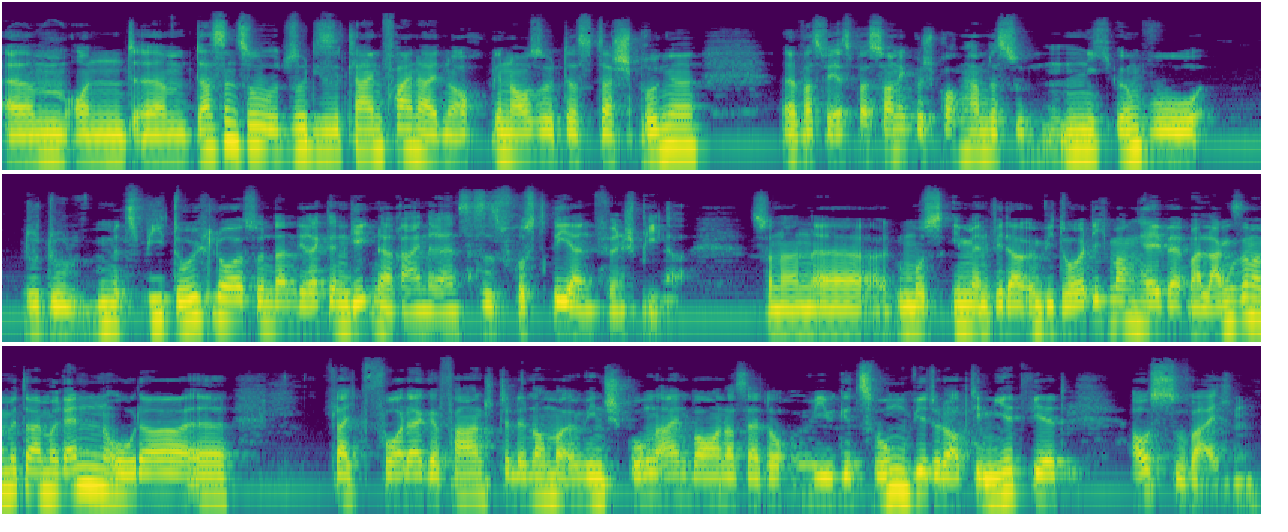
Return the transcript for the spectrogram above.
Ähm, und ähm, das sind so, so diese kleinen Feinheiten. Auch genauso, dass da Sprünge, äh, was wir erst bei Sonic besprochen haben, dass du nicht irgendwo du, du mit Speed durchläufst und dann direkt in den Gegner reinrennst. Das ist frustrierend für einen Spieler. Sondern äh, du musst ihm entweder irgendwie deutlich machen, hey, werd mal langsamer mit deinem Rennen oder äh, vielleicht vor der Gefahrenstelle nochmal irgendwie einen Sprung einbauen, dass er doch irgendwie gezwungen wird oder optimiert wird, auszuweichen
